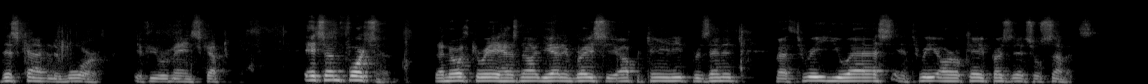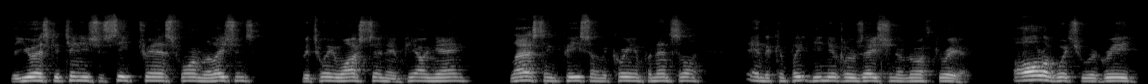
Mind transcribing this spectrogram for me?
This Kind of War if you remain skeptical. It's unfortunate that North Korea has not yet embraced the opportunity presented by three US and three ROK presidential summits. The US continues to seek transform relations between Washington and Pyongyang, lasting peace on the Korean Peninsula, and the complete denuclearization of North Korea, all of which were agreed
